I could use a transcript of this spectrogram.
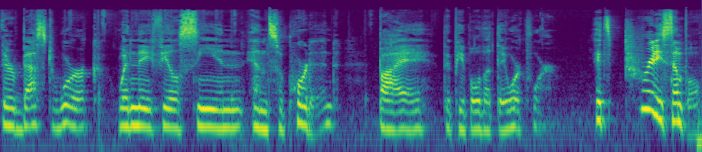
their best work when they feel seen and supported by the people that they work for. It's pretty simple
